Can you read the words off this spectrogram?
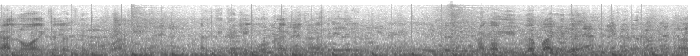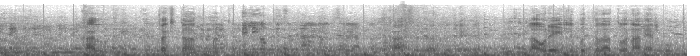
ಕಾಲು ನೋವು. ಆಯ್ತಲ್ಲ ಅದಕ್ಕೆ ಇದ್ದಿದ್ದು ಹೋಗಕ್ಕಾಗಲಿಲ್ಲ ಹಾಗಾಗಿ ವಿಳಂಬ ಆಗಿದೆ. ಕಾಲು ತಕ್ಷಣ ಮಾಡ್ತೀನಿ. ಕಾಲು ಸರಿ ಆದಮೇಲೆ ಇಲ್ಲ ಅವರೇ ಇಲ್ಲಿ ಬರ್ತಾರ ಅಥವಾ ನಾನೇ ಅಲ್ಲಿ ಹೋಗ್ತೀನಿ?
